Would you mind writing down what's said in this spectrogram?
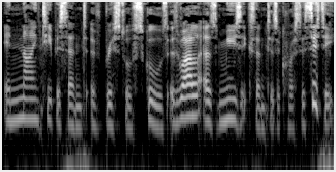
in 90% of Bristol schools, as well as music centres across the city.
